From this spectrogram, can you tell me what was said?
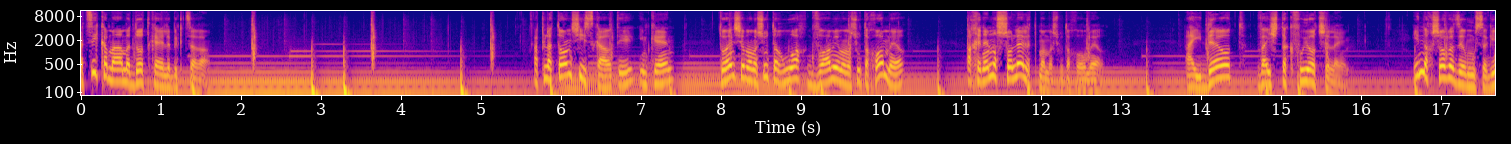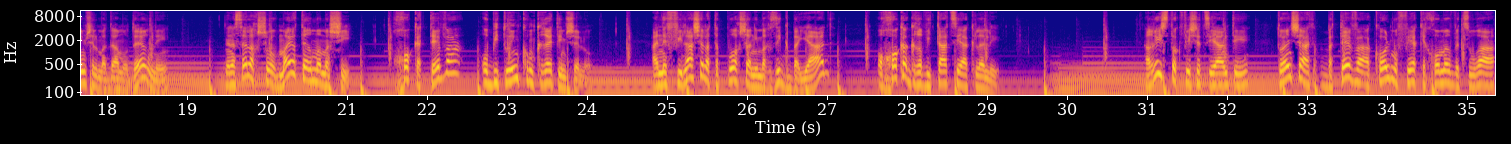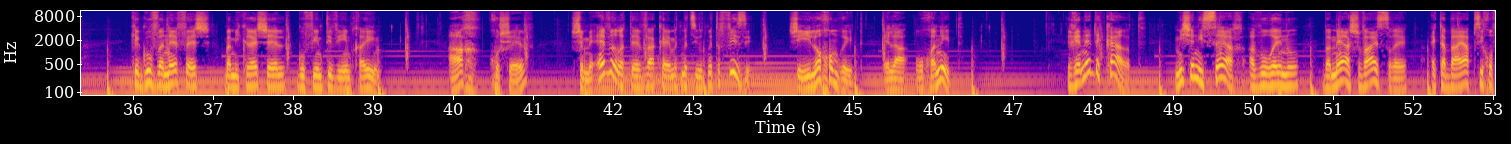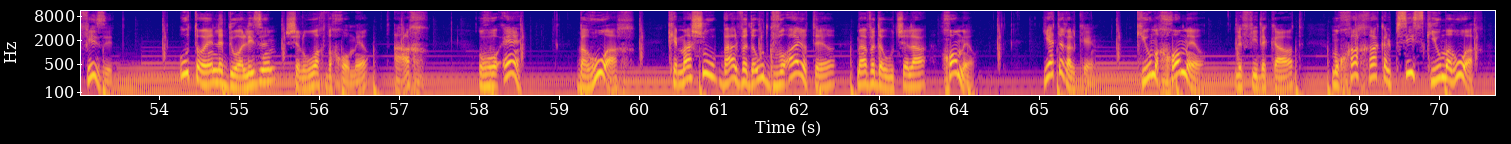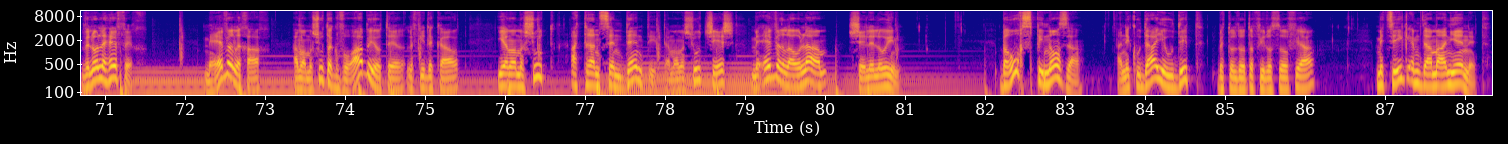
אציג כמה עמדות כאלה בקצרה. אפלטון שהזכרתי, אם כן, טוען שממשות הרוח גבוהה מממשות החומר, אך איננו שולל את ממשות החומר. האידאות וההשתקפויות שלהם. אם נחשוב על זה במושגים של מדע מודרני, ננסה לחשוב מה יותר ממשי, חוק הטבע או ביטויים קונקרטיים שלו? הנפילה של התפוח שאני מחזיק ביד, או חוק הגרביטציה הכללי? אריסטו, כפי שציינתי, טוען שבטבע הכל מופיע כחומר וצורה, כגוף ונפש, במקרה של גופים טבעיים חיים. אך חושב שמעבר לטבע קיימת מציאות מטאפיזית, שהיא לא חומרית, אלא רוחנית. רנה דקארט, מי שניסח עבורנו במאה ה-17 את הבעיה הפסיכופיזית, הוא טוען לדואליזם של רוח וחומר, אך רואה ברוח כמשהו בעל ודאות גבוהה יותר מהוודאות של החומר. יתר על כן, קיום החומר, לפי דקארט, מוכח רק על בסיס קיום הרוח, ולא להפך. מעבר לכך, הממשות הגבוהה ביותר, לפי דקארט, היא הממשות הטרנסצנדנטית, הממשות שיש מעבר לעולם של אלוהים. ברוך ספינוזה, הנקודה היהודית בתולדות הפילוסופיה, מציג עמדה מעניינת.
